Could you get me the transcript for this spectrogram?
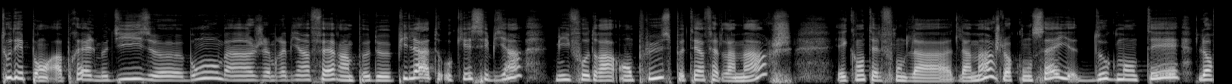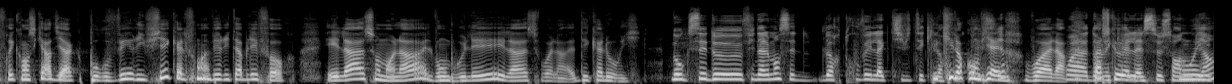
tout dépend. Après, elles me disent euh, bon ben j'aimerais bien faire un peu de pilate, ok c'est bien, mais il faudra en plus peut-être faire de la marche. Et quand elles font de la, de la marche, je leur conseille d'augmenter leur fréquence cardiaque pour vérifier qu'elles font un véritable effort. Et là, à ce moment-là, elles vont brûler, là, voilà, des calories. Donc c'est de finalement c'est de leur trouver l'activité qui, qui leur, convienne, voilà, voilà dans laquelle elles se sentent bien.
